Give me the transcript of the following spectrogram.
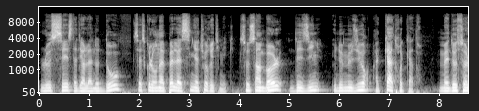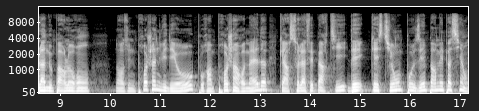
le C, c'est-à-dire la note Do, c'est ce que l'on appelle la signature rythmique. Ce symbole désigne une mesure à 4-4. Mais de cela nous parlerons dans une prochaine vidéo pour un prochain remède car cela fait partie des questions posées par mes patients.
